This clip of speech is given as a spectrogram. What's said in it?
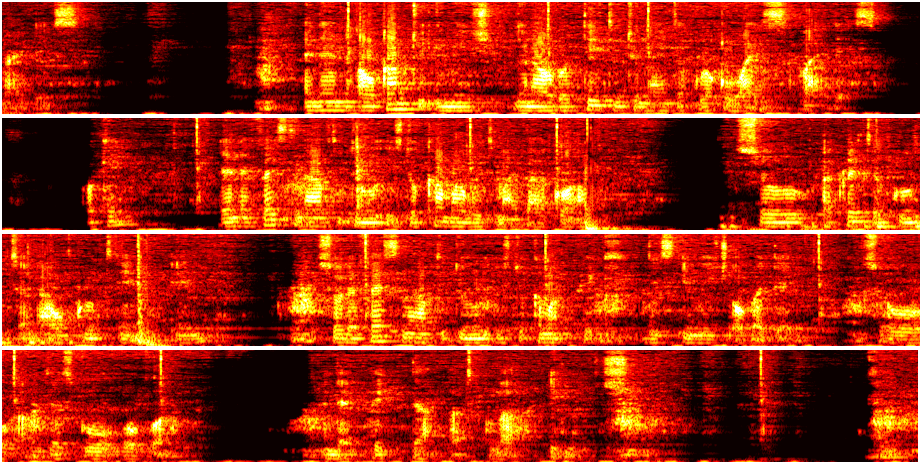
Like this. And then I'll come to image then I'll rotate it to 90 clockwise like this. Okay? Then the first thing I have to do is to come up with my background. So I create a group and I'll group in in. So the first thing I have to do is to come and pick this image over there. So I'll just go over and then pick that particular image. okay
